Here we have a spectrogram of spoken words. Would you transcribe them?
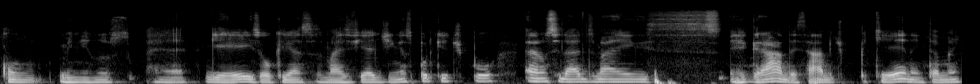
com meninos é, gays ou crianças mais viadinhas, porque, tipo, eram cidades mais regradas, sabe? Tipo, pequena e também.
